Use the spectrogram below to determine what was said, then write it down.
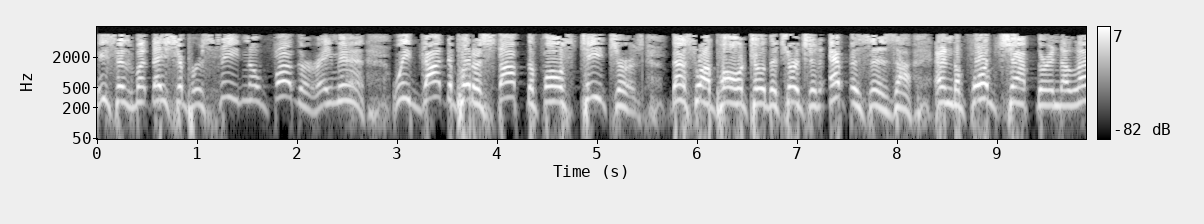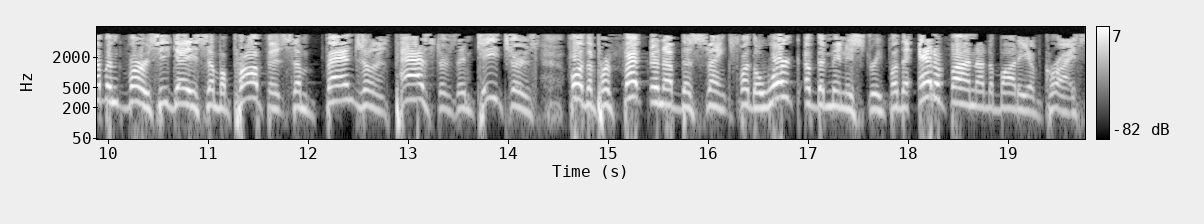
He says, but they should proceed no further. Amen. We've got to put a stop to false teachers. That's why Paul told the church at Ephesus, uh, in the fourth chapter, in the eleventh verse, he gave some prophets, some evangelists, pastors, and teachers for the perfecting of the saints, for the work of the ministry, for the edifying of the body of Christ,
